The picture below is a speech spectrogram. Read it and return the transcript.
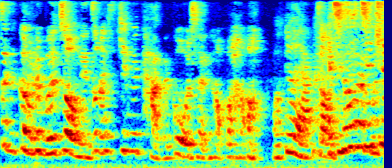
这个根本就不是重点，重点是进去躺的过程，好不好？哦，对啊，早哎其实进去。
